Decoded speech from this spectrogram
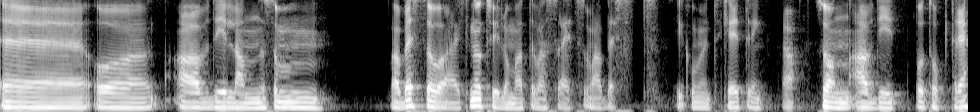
Eh, og av de landene som var best, så var det ikke noe tvil om at det var Sveits som var best i community catering. Ja. Sånn av de på topp tre.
